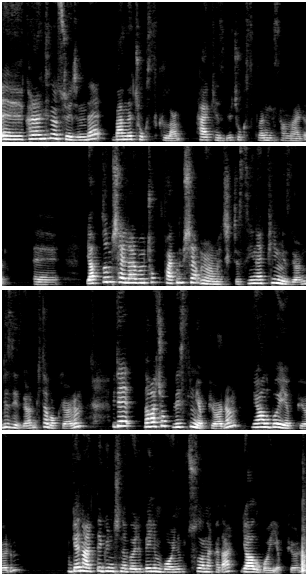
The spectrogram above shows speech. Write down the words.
e, karantina sürecinde ben de çok sıkılan, herkes gibi çok sıkılan insanlardım. E, yaptığım şeyler böyle çok farklı bir şey yapmıyorum açıkçası. Yine film izliyorum, dizi izliyorum, kitap okuyorum. Bir de daha çok resim yapıyorum. Yağlı boya yapıyorum. Genellikle gün içinde böyle belim boynum tutulana kadar yağlı boya yapıyorum.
